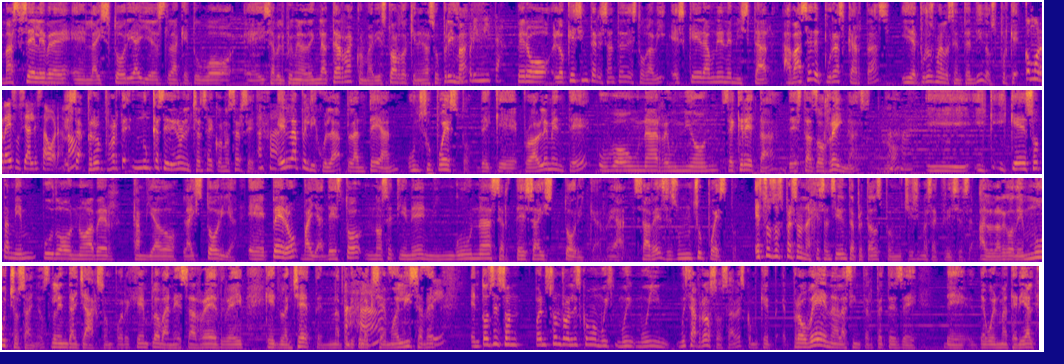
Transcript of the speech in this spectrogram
más célebre en la historia y es la que tuvo eh, Isabel I de Inglaterra con María Estuardo, quien era su prima. Su primita. Pero lo que es interesante de esto, Gaby, es que era una enemistad a base de puras cartas y de puros malos entendidos, porque... Como redes sociales ahora, ¿no? pero aparte nunca se dieron el chance de conocerse. En la película plantean un supuesto de que probablemente hubo una reunión secreta de estas dos reinas, ¿no? Y, y que eso también pudo no haber cambiado la historia. Eh, pero, vaya, de esto no se tiene ninguna certeza histórica real, ¿sabes? Es un supuesto. Estos dos personajes han sido interpretados por muchísimas actrices a lo largo de muchos años. Glenda Jackson, por ejemplo, Vanessa Redgrave, Kate Blanchett en una película que se llamó Elizabeth. Entonces son, bueno, son roles como muy, muy, muy, muy sabrosos, ¿sabes? Como que proveen a las intérpretes de, de, de buen material.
